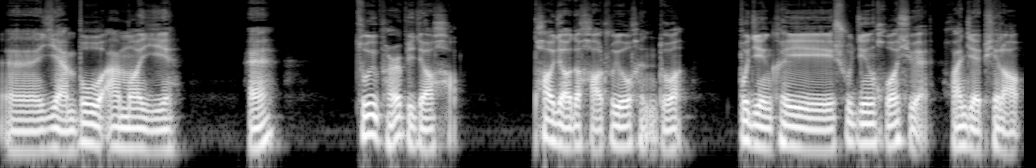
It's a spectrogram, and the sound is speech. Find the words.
嗯，眼部按摩仪。哎，足浴盆比较好，泡脚的好处有很多，不仅可以舒筋活血、缓解疲劳，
